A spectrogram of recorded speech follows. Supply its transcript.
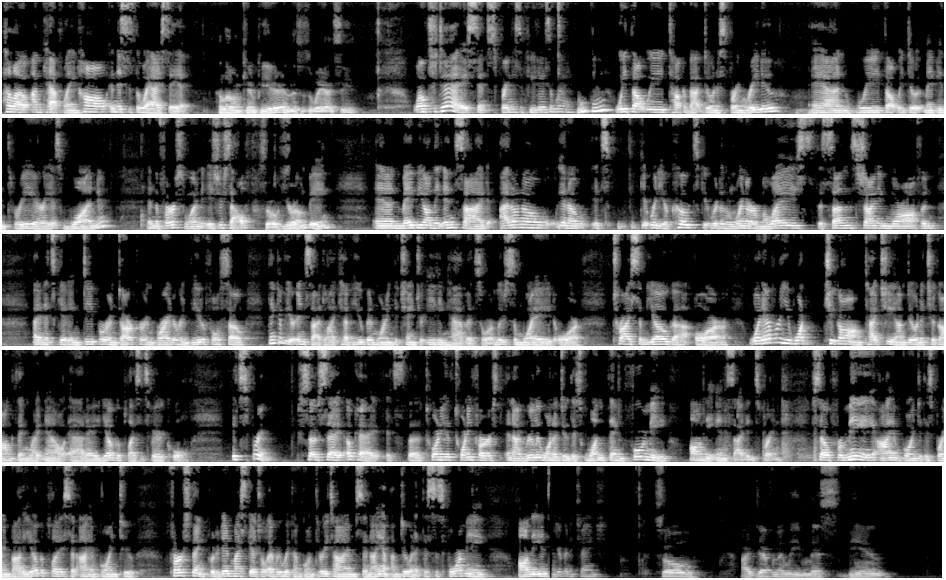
Hello, I'm Kathleen Hall, and this is the way I see it. Hello, I'm Ken Pierre, and this is the way I see it. Well, today, since spring is a few days away, Mm-hmm. we thought we'd talk about doing a spring redo, and we thought we'd do it maybe in three areas. One, and the first one is yourself, So- your so- own being. And maybe on the inside, I don't know, you know, it's get rid of your coats, get rid of the winter malaise, the sun's shining more often, and it's getting deeper and darker and brighter and beautiful. So think of your inside like have you been wanting to change your eating habits or lose some weight or try some yoga or whatever you want? Qigong tai chi i'm doing a qigong thing right now at a yoga place. It's very cool. It's spring. So say okay it's the 20th 21st and i really want to do this one thing for me on the inside in spring so for me i am going to this brain body yoga place and i am going to first thing put it in my schedule every week i'm going three times and i am i'm doing it this is for me on the inside you're going to change So, I definitely miss being.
